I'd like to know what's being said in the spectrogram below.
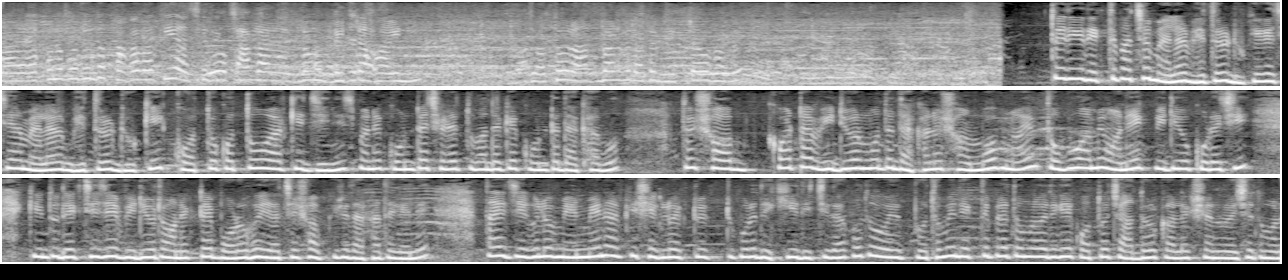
আর এখনও পর্যন্ত ফাঁকা বাকি আছে ফাঁকা একদম ভিড়টা হয়নি। যত রাত বাড়বে তত ভিড়টাও হবে। দেখতে পাচ্ছ, মেলার ভেতরে ঢুকে গেছি আর মেলার ভেতরে ঢুকে কত কত আর কি জিনিস মানে কোনটা ছেড়ে তোমাদেরকে কোনটা দেখাবো। তো সব কটা ভিডিওর মধ্যে দেখানো সম্ভব নয়, তবুও আমি অনেক ভিডিও করেছি, কিন্তু দেখছি যে ভিডিওটা অনেকটাই বড় হয়ে যাচ্ছে সব কিছু দেখাতে গেলে। তাই যেগুলো মেন মেন আর কি সেগুলো একটু একটু করে দেখিয়ে দিচ্ছি। দেখো তো, ওই প্রথমেই দেখতে পেলে তোমরা ওইদিকে কত চাদর কালেকশন রয়েছে, তোমার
